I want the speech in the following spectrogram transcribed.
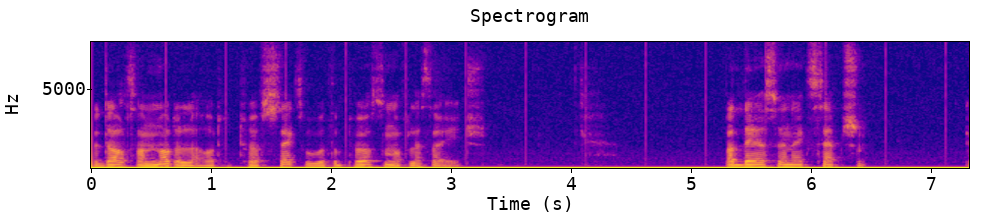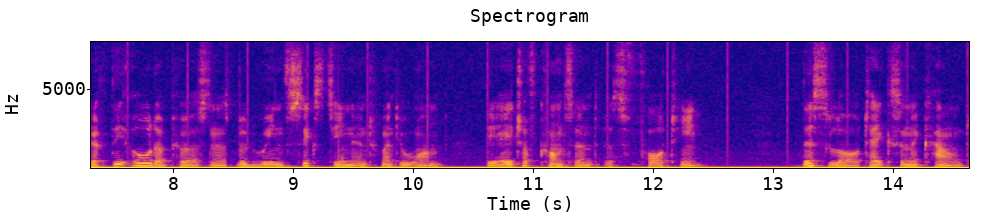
Adults are not allowed to have sex with a person of lesser age. But there is an exception. If the older person is between 16 and 21, the age of consent is 14. This law takes in account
